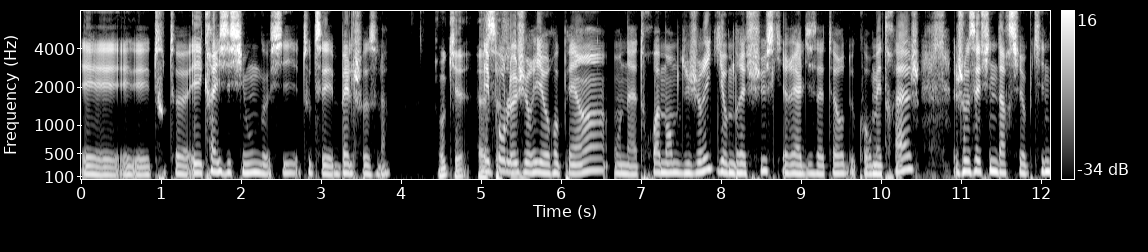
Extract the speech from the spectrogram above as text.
et, et, toutes, euh, et Crazy Young aussi, toutes ces belles choses-là. Ok. Et pour le jury européen, on a trois membres du jury. Guillaume Dreyfus, qui est réalisateur de courts-métrages. Joséphine Darcy-Hopkins,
